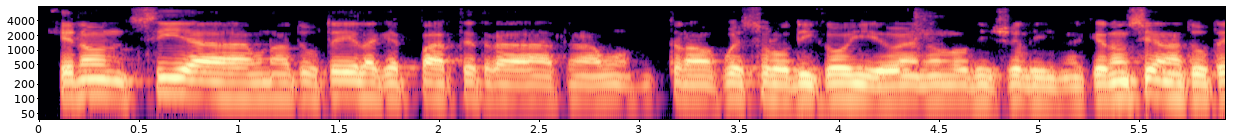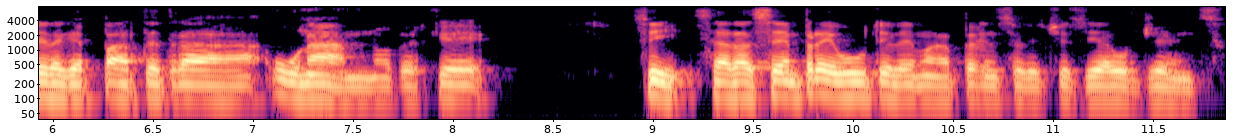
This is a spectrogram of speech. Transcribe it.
che non sia una tutela che parte tra, tra, tra questo lo dico io, eh, non lo dice l'INE, che non sia una tutela che parte tra un anno, perché sì, sarà sempre utile, ma penso che ci sia urgenza.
